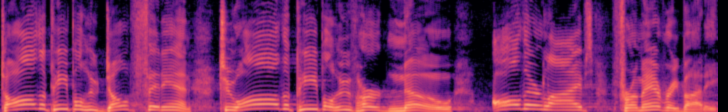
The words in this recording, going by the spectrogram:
to all the people who don't fit in, to all the people who've heard no all their lives from everybody.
